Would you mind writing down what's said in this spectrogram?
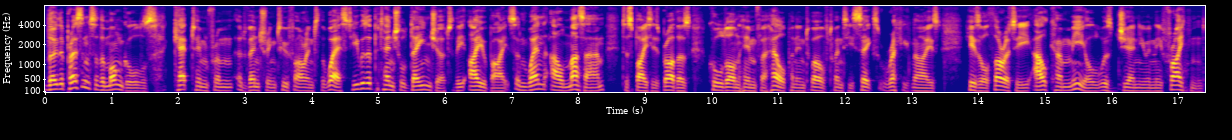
Though the presence of the Mongols kept him from adventuring too far into the west, he was a potential danger to the Ayyubites, and when Al Mazam, despite his brothers, called on him for help and in 1226 recognized his authority, Al Kamil was genuinely frightened.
